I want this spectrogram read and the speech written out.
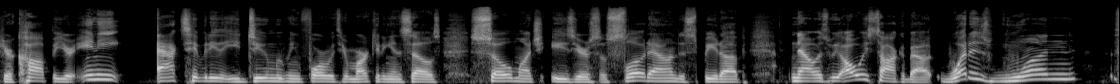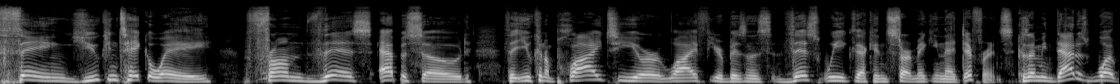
your copy, your any activity that you do moving forward with your marketing and sales so much easier. So slow down to speed up. Now, as we always talk about, what is one thing you can take away from this episode that you can apply to your life, your business this week that can start making that difference. Because I mean, that is what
